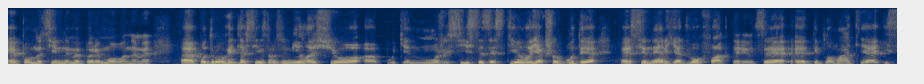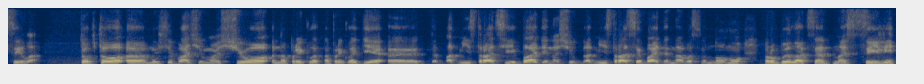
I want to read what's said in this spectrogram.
е, повноцінними перемовинами. Е, По-друге, для всіх зрозуміло, що Путін може сісти за стіл, якщо буде синергія двох факторів: це дипломатія і сила. Тобто, е, ми всі бачимо, що, наприклад, на прикладі е, адміністрації Байдена, що адміністрація Байдена в основному робила акцент на силі,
